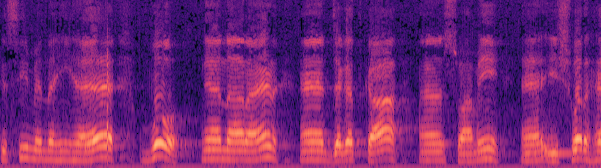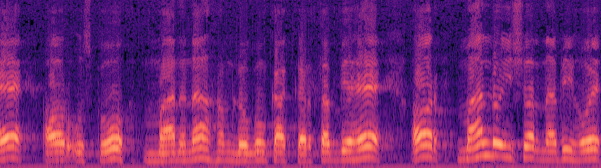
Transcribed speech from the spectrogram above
किसी में नहीं है, वो नारायण जगत का स्वामी ईश्वर है और उसको मानना हम लोगों का कर्तव्य है। और मान लो ईश्वर न भी होए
